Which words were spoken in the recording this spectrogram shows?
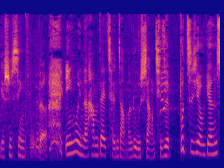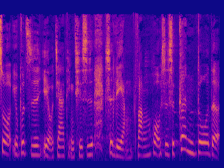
也是幸福的，因为呢，他们在成长的路上，其实不只有元素，又不只有家庭，其实是两方，或者是是更多的，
